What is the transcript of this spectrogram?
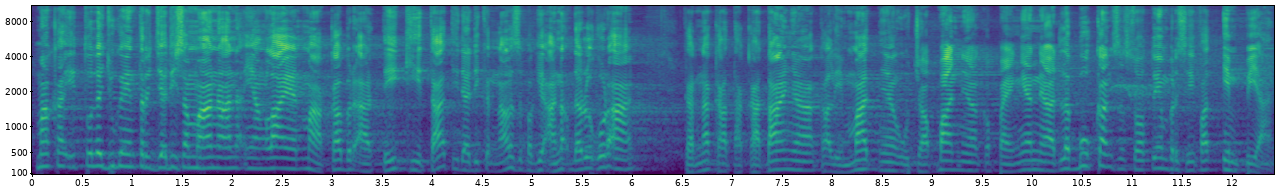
maka itulah juga yang terjadi sama anak-anak yang lain. Maka berarti kita tidak dikenal sebagai anak Darul Quran. Karena kata-katanya, kalimatnya, ucapannya, kepengennya adalah bukan sesuatu yang bersifat impian.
